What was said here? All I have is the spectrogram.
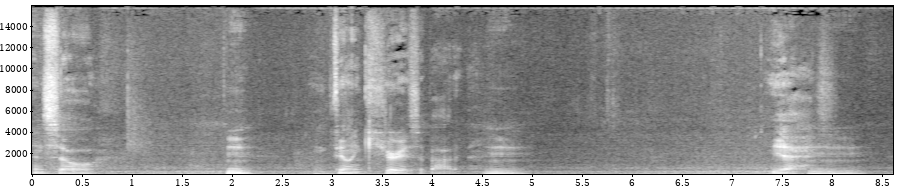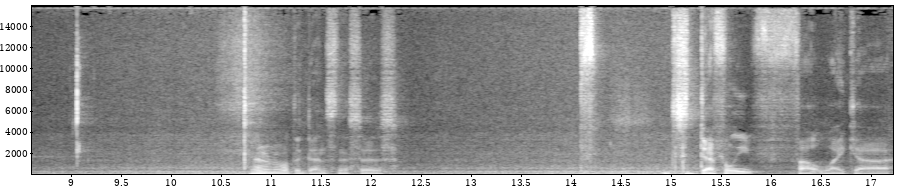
And so hmm. I'm feeling curious about it. Hmm. Yeah. Hmm. I don't know what the denseness is. It's definitely felt like uh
